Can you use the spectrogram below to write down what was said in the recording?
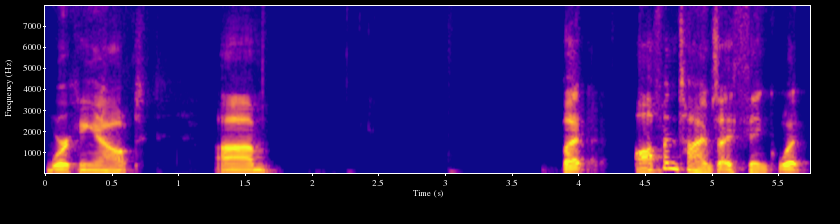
working out um but oftentimes i think what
